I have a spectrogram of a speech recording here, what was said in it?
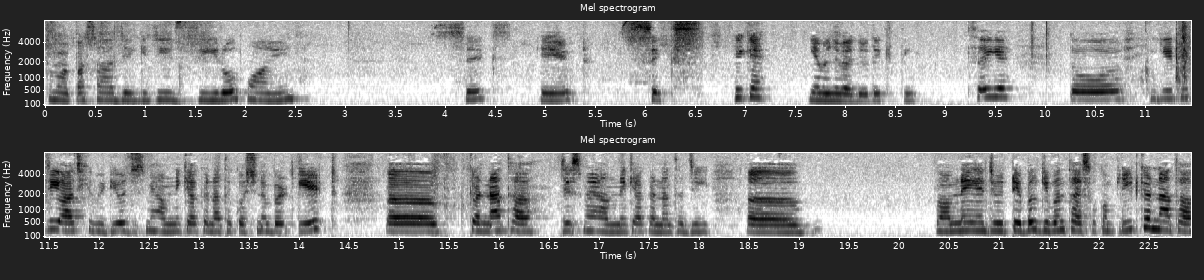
तो हमारे पास आ जाएगी जी zero point six eight six ठीक है? ये मैंने वैल्यू लिख दी सही है? तो ये थी जी आज की वीडियो जिसमें हमने क्या करना था? क्वेश्चन नंबर एट करना था। जिसमें हमने क्या करना था जी आ, तो हमने जो टेबल गिवन था इसको कंप्लीट करना था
